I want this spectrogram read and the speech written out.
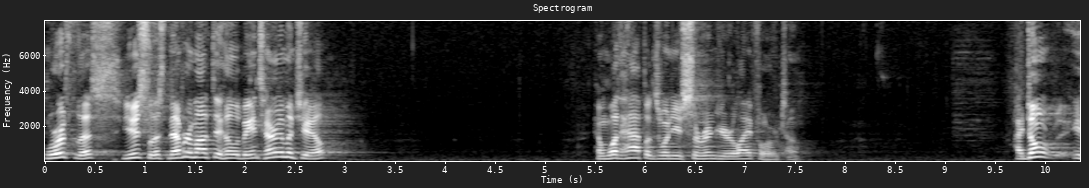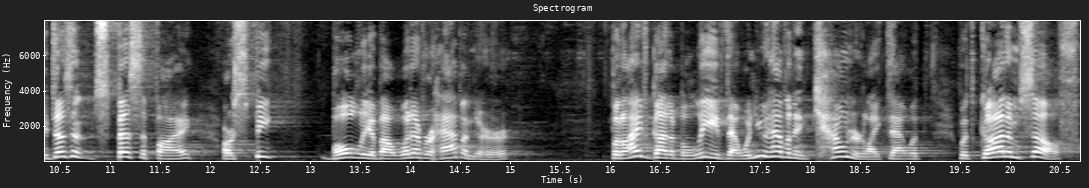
worthless, useless, never amount to hill of beans, here I'm in jail. And what happens when you surrender your life over to Him? I don't, it doesn't specify or speak boldly about whatever happened to her, but I've got to believe that when you have an encounter like that with, with God Himself,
